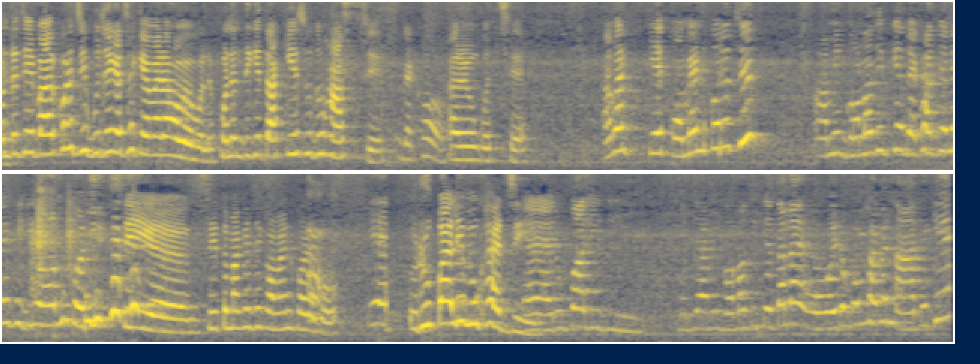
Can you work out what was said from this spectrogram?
ফোনটা যে বার করেছি বুঝে গেছে ক্যামেরা হবে বলে। ফোনের দিকে তাকিয়ে শুধু হাসছে। দেখো। আর এরকম করছে। আবার কে কমেন্ট করেছে? আমি গণদীপকে দেখার জন্য ভিডিও অন করি। সেই আহ, সে তোমাকে যে কমেন্ট করে গো। রূপালী মুখার্জি। হ্যাঁ রূপালি দি। বলছে আমি গণদীপকে তাহলে ওই রকম ভাবে না দেখে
